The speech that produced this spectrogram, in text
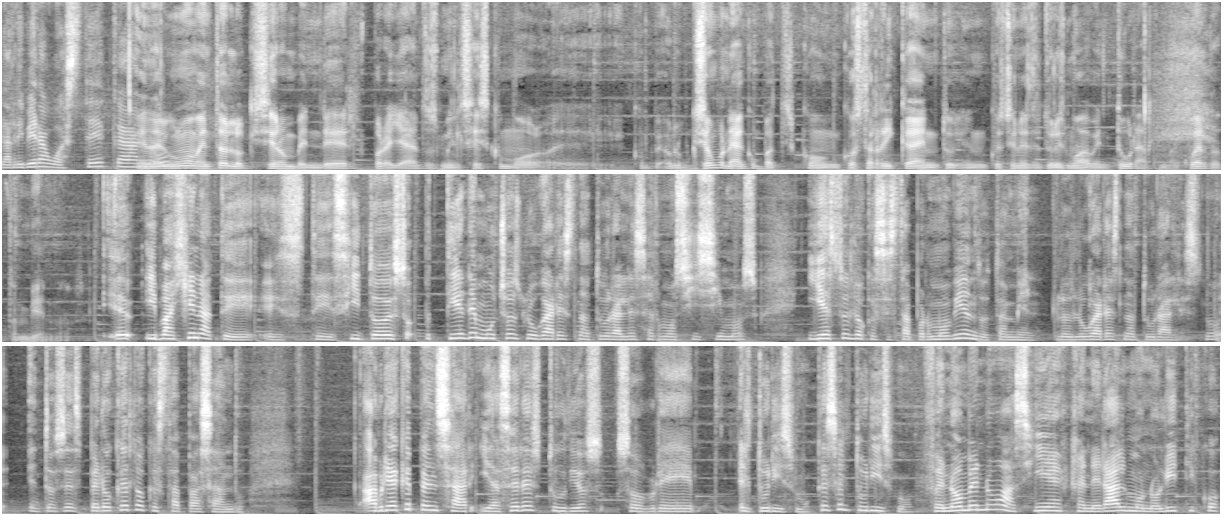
la Riviera Huasteca. En algún momento lo quisieron vender por allá en 2006 como... Eh, lo quisieron poner a compartir con Costa Rica en, cuestiones de turismo de aventura, me acuerdo también. Eh, imagínate, este, sí, todo esto tiene muchos lugares naturales hermosísimos y esto es lo que se está promoviendo también, los lugares naturales. ¿no? Entonces, ¿pero qué es lo que está pasando? habría que pensar y hacer estudios sobre el turismo. ¿Qué es el turismo? Fenómeno así en general, monolítico.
